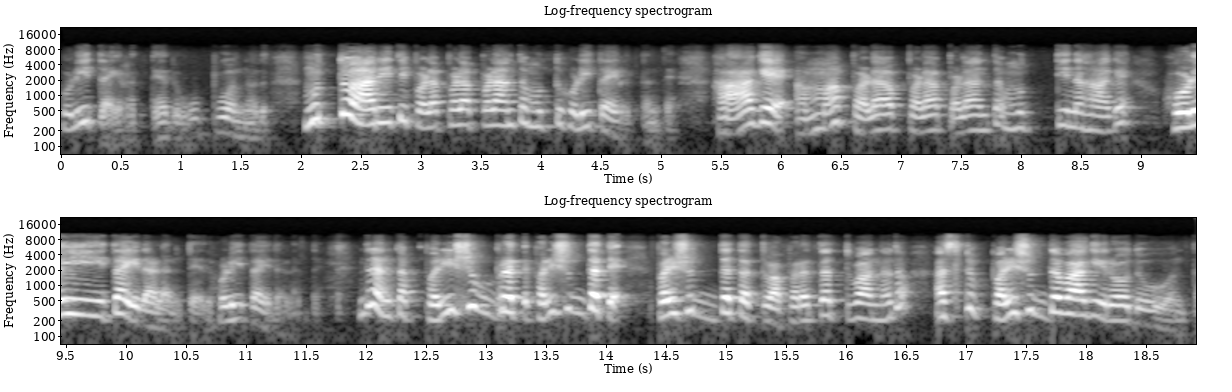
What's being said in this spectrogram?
ಹೊಳಿತಾ ಇರುತ್ತೆ ಅದು ಉಪ್ಪು ಅನ್ನೋದು. ಮುತ್ತು ಆ ರೀತಿ ಪಳ ಪಳ ಪಳ ಅಂತ ಮುತ್ತು ಹೊಳಿತಾ ಇರುತ್ತಂತೆ. ಹಾಗೆ ಅಮ್ಮ ಪಳ ಪಳ ಪಳ ಅಂತ ಮುತ್ತಿನ ಹಾಗೆ ಹೊಳೀತಾ ಇದ್ದಾಳಂತೆ ಹೊಳಿತಾ ಇದ್ದಾಳಂತೆ. ಅಂದ್ರೆ ಅಂತ ಪರಿಶುಭ್ರತೆ, ಪರಿಶುದ್ಧತೆ ಪರಿಶುದ್ಧ ತತ್ವ ಪರತತ್ವ ಅನ್ನೋದು ಅಷ್ಟು ಪರಿಶುದ್ಧವಾಗಿ ಇರೋದು ಅಂತ.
